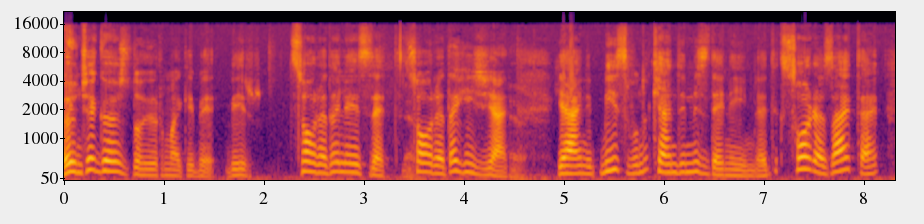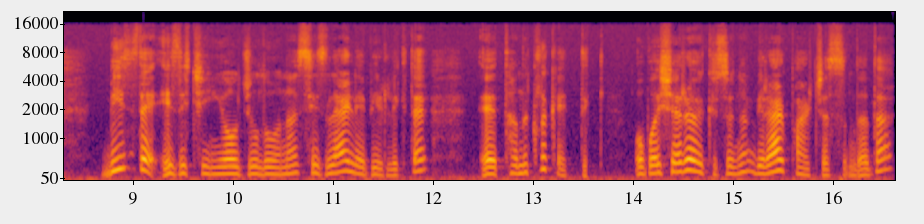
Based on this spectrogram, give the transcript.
önce göz doyurma gibi bir sonra da lezzet, Evet. sonra da hijyen. Evet. Yani biz bunu kendimiz deneyimledik. Sonra zaten biz de Eziç'in yolculuğuna sizlerle birlikte e, tanıklık ettik. O başarı öyküsünün birer parçasında da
